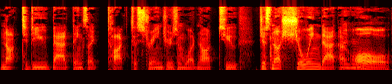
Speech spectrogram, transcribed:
not to do bad things like talk to strangers and whatnot to just not showing that at mm-hmm. all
